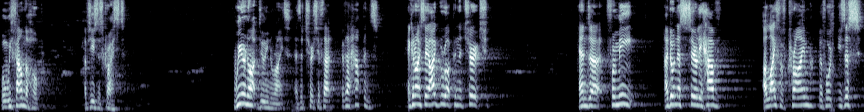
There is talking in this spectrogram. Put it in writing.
when we found the hope of Jesus Christ. We are not doing right as a church if that, if that happens. And can I say, I grew up in the church, and uh, for me, I don't necessarily have a life of crime before Jesus.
